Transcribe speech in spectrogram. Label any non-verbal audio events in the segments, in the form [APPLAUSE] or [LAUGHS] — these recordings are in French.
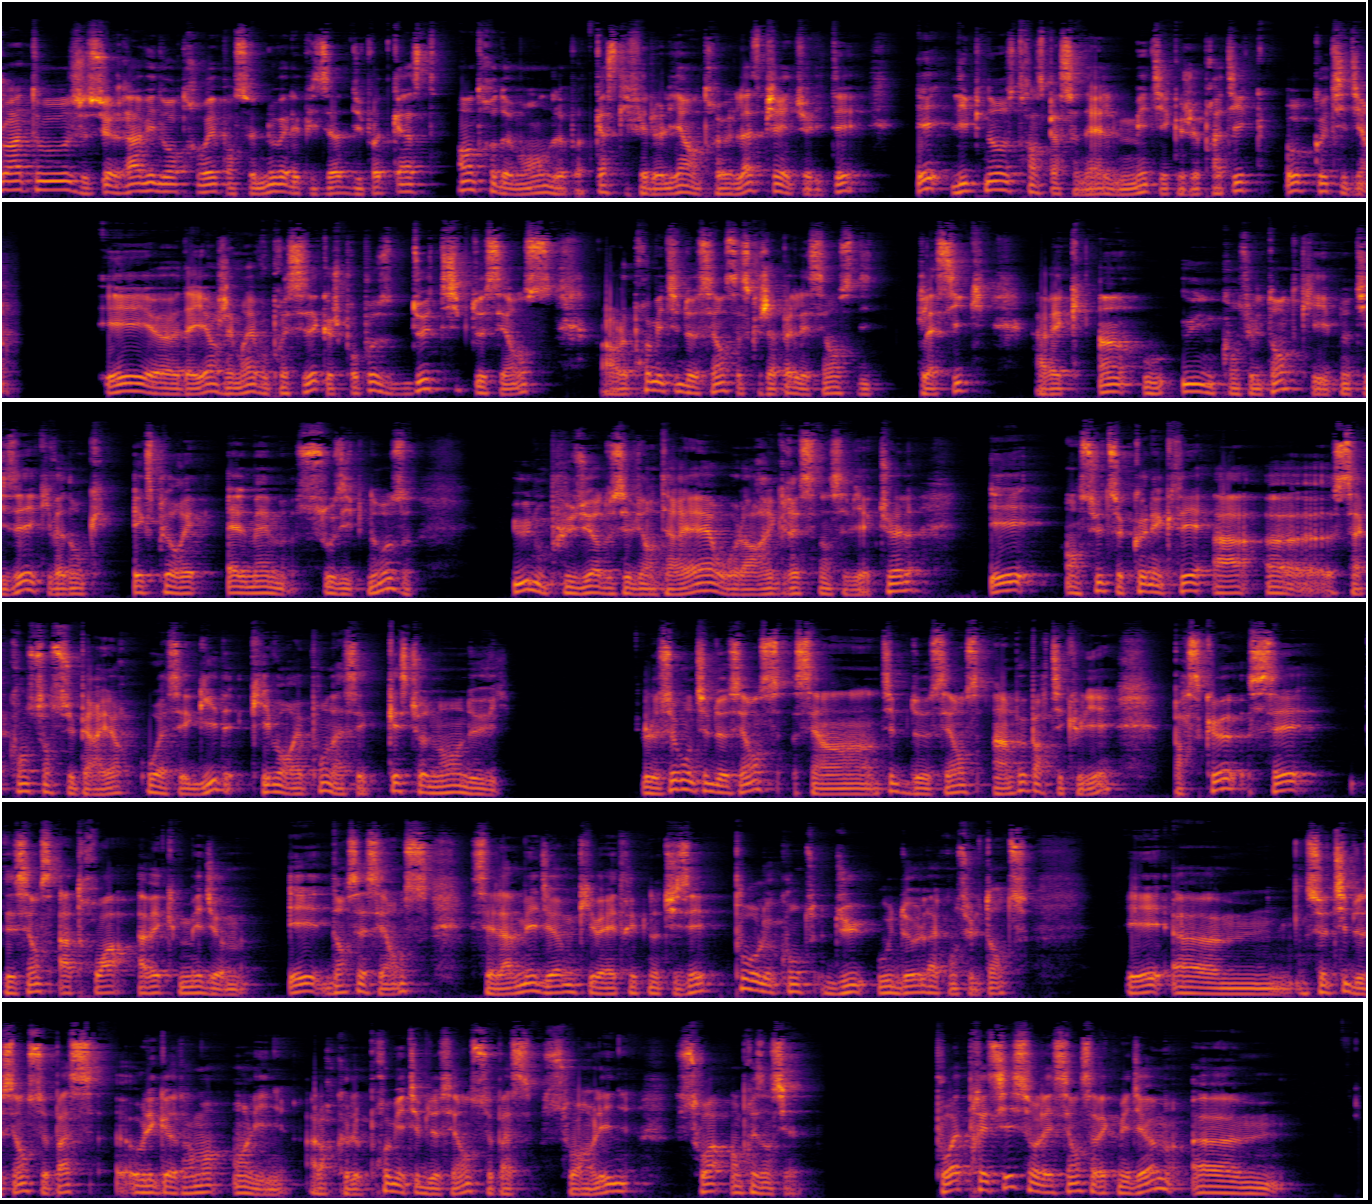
Bonjour à tous, je suis ravi de vous retrouver pour ce nouvel épisode du podcast Entre deux mondes, le podcast qui fait le lien entre la spiritualité et l'hypnose transpersonnelle, métier que je pratique au quotidien. Et euh, d'ailleurs, j'aimerais vous préciser que je propose deux types de séances. Alors le premier type de séance, c'est ce que j'appelle les séances dites classiques, avec un ou une consultante qui est hypnotisée et qui va donc explorer elle-même sous hypnose une ou plusieurs de ses vies antérieures, ou alors régresser dans ses vies actuelles, et ensuite se connecter à euh, sa conscience supérieure ou à ses guides qui vont répondre à ses questionnements de vie. Le second type de séance, c'est un type de séance un peu particulier parce que c'est des séances à trois avec médium. Et dans ces séances, c'est la médium qui va être hypnotisée pour le compte du ou de la consultante. Et euh, ce type de séance se passe obligatoirement en ligne, alors que le premier type de séance se passe soit en ligne, soit en présentiel. Pour être précis sur les séances avec médium, euh,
